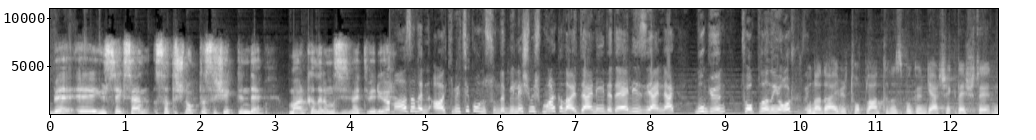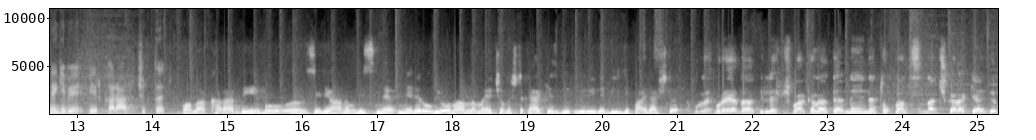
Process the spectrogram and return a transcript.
ve e, 180 satış noktası şeklinde markalarımız hizmet veriyor. Mağazaların akıbeti konusunda Birleşmiş Markalar Derneği de değerli izleyenler bugün toplanıyor. Buna dair bir toplantınız bugün gerçekleşti. Ne gibi bir karar çıktı? Valla karar değil bu e, Zeliha Hanım. Biz ne, neler oluyor onu anlamaya çalıştık. Herkes birbiriyle bilgi paylaştı. Burada, buraya da Birleşmiş Markalar Derneği'nden toplantısından çıkarak geldim.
